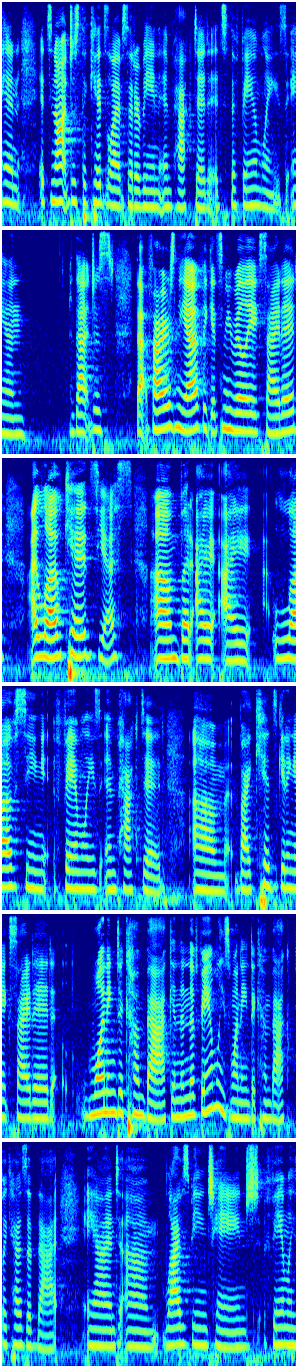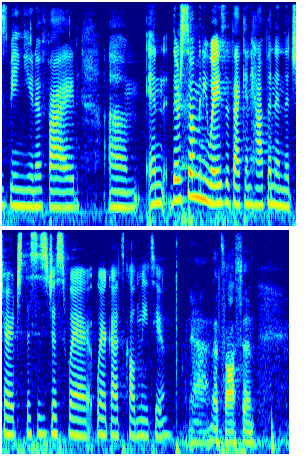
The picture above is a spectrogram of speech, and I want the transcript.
And it's not just the kids' lives that are being impacted, it's the families. And that just that fires me up. It gets me really excited. I love kids, yes, um, but I I love seeing families impacted um, by kids getting excited, wanting to come back, and then the families wanting to come back because of that, and um, lives being changed, families being unified. Um, and there's so many ways that that can happen in the church. This is just where, where God's called me to. Yeah, that's awesome.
